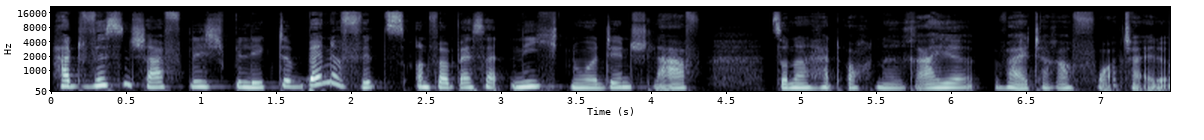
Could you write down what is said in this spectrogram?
hat wissenschaftlich belegte Benefits und verbessert nicht nur den Schlaf, sondern hat auch eine Reihe weiterer Vorteile.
